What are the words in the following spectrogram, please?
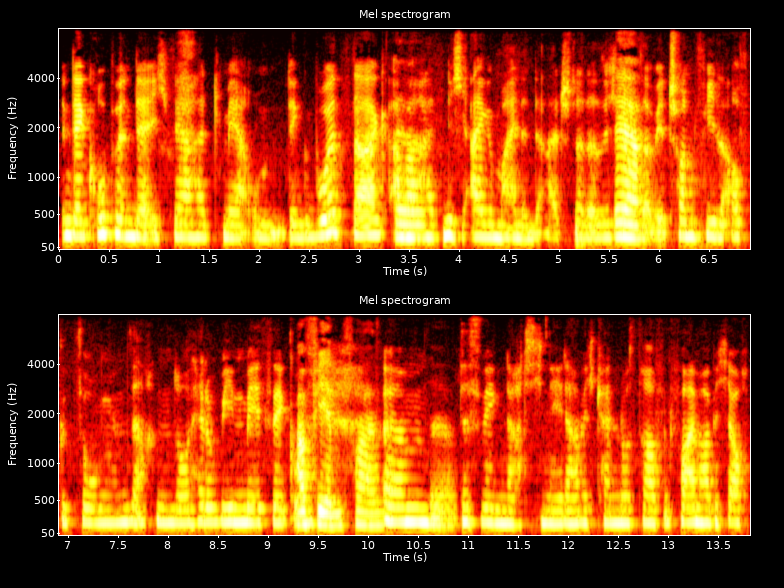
in der Gruppe, in der ich wäre, halt mehr um den Geburtstag, aber ja. halt nicht allgemein in der Altstadt. Also ich ja. glaube, da wird schon viel aufgezogen in Sachen so Halloween-mäßig. Auf jeden Fall. Ähm, ja. Deswegen dachte ich, nee, da habe ich keine Lust drauf. Und vor allem habe ich auch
